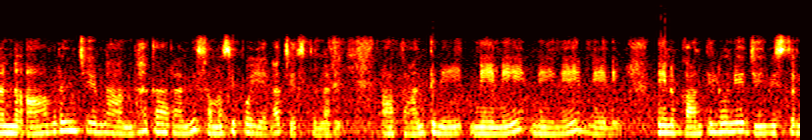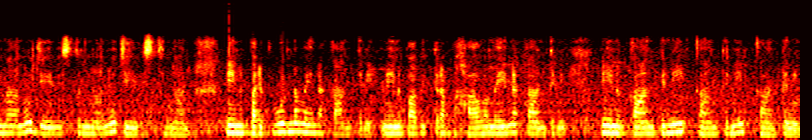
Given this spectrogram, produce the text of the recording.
నన్ను ఆవరించి ఉన్న అంధకారాన్ని సమసిపోయేలా చేస్తున్నది. ఆ కాంతిని నేనే నేనే నేనే. నేను కాంతిలోనే జీవిస్తున్నాను జీవిస్తున్నాను జీవిస్తున్నాను. నేను పరిపూర్ణమైన కాంతిని నేను పవిత్ర భావమైన కాంతిని. నేను కాంతిని కాంతిని కాంతిని.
